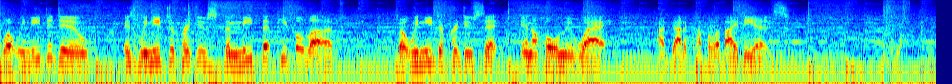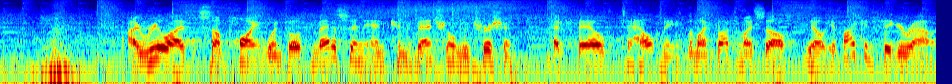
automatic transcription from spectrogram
What we need to do is we need to produce the meat that people love, but we need to produce it in a whole new way. I've got a couple of ideas. I realized at some point when both medicine and conventional nutrition had failed to help me, I thought to myself, you know, if I can figure out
